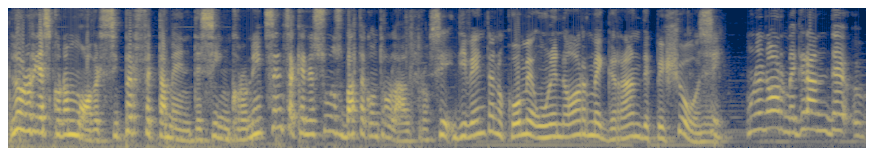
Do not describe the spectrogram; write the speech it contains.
Loro riescono a muoversi perfettamente sincroni senza che nessuno sbatta contro l'altro. Sì, diventano come un enorme grande pescione. Sì, un'enorme grande uh,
